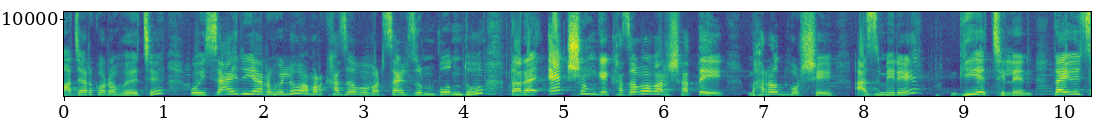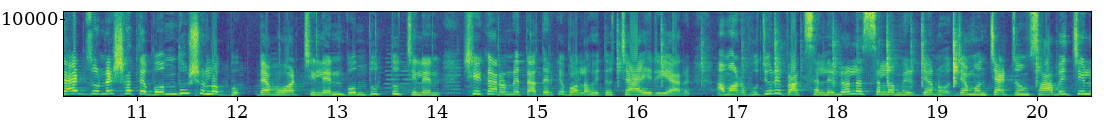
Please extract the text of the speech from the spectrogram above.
মাজার করা হয়েছে। ওই চাইরিয়ার হইল আমার খাজা বাবার চারজন বন্ধু, তারা একসঙ্গে খাজা বাবার সাথে ভারতবর্ষে আজমিরে গিয়েছিলেন। তাই ওই চারজনের সাথে বন্ধু সুলভ ব্যবহার ছিলেন, বন্ধুত্ব ছিলেন। সে কারণে তাদেরকে বলা হইতো চাইরিয়ার আমার হুজুরে পাক সাল্লাহ সাল্লামের যেন যেমন চারজন সাহাবে ছিল,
